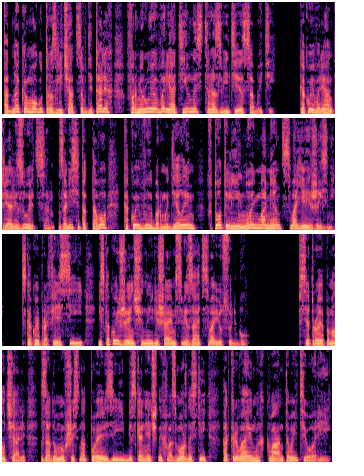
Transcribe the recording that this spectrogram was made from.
однако могут различаться в деталях, формируя вариативность развития событий. Какой вариант реализуется, зависит от того, какой выбор мы делаем в тот или иной момент своей жизни, с какой профессией и с какой женщиной решаем связать свою судьбу. Все трое помолчали, задумавшись над поэзией бесконечных возможностей, открываемых квантовой теорией.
